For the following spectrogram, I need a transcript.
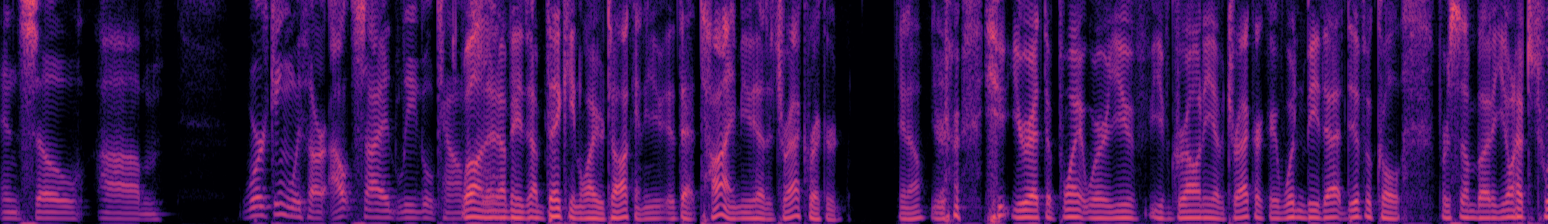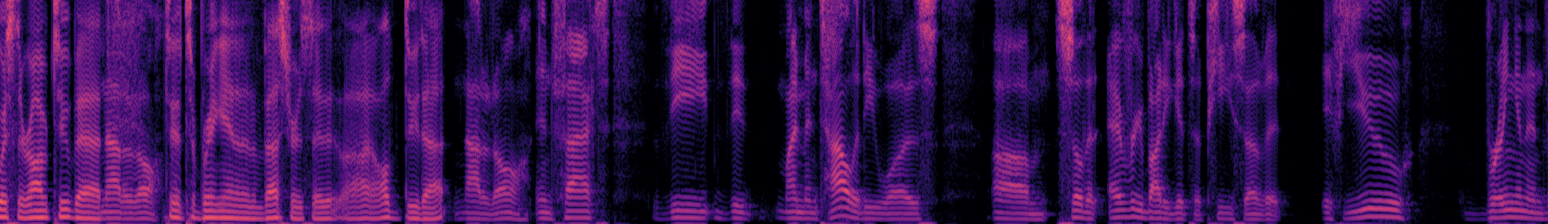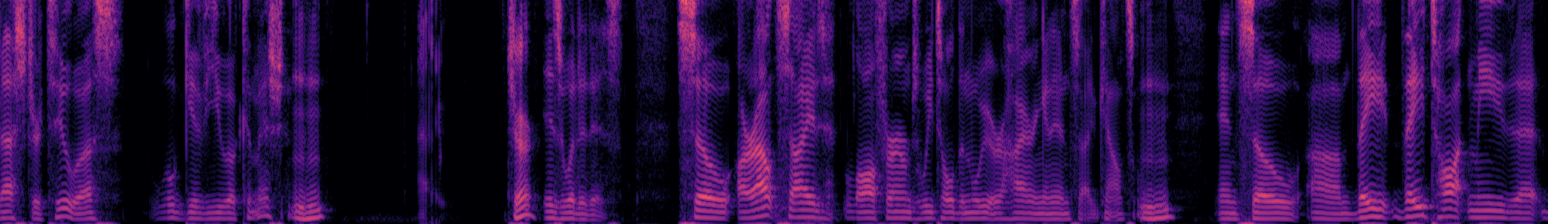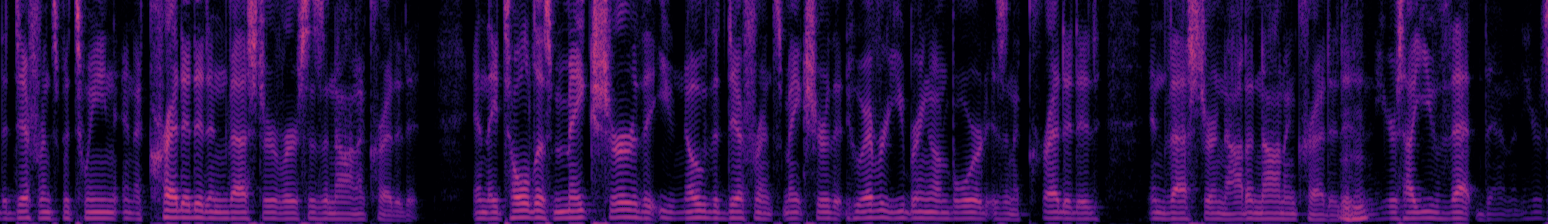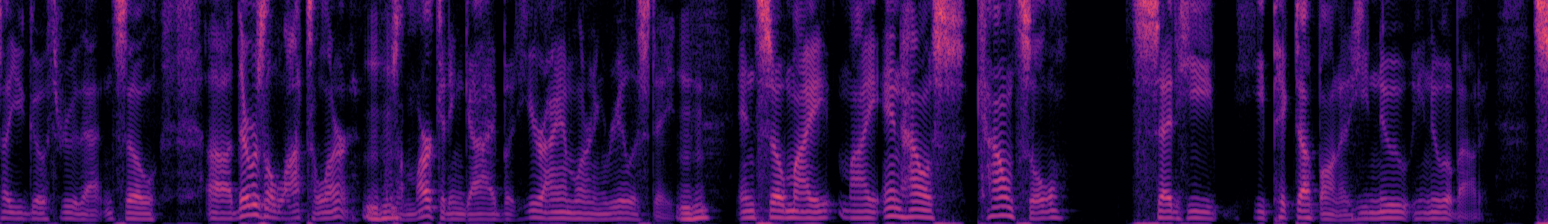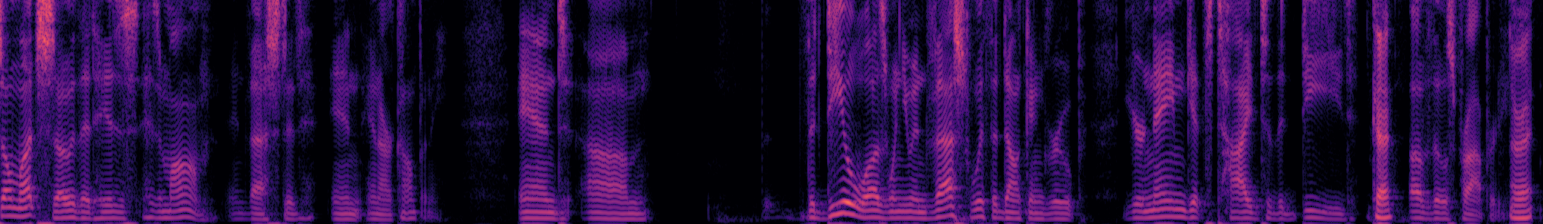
And so, um, working with our outside legal counsel. Well, I mean, I'm thinking while you're talking, you, at that time you had a track record. You know, you're you, you're at the point where you've you've grown, you have a track record. It wouldn't be that difficult for somebody. You don't have to twist their arm too bad not at all. to to bring in an investor and say, "I'll do that." Not at all. In fact, the the my mentality was um, so that everybody gets a piece of it. If you bring an investor to us, we'll give you a commission. Mm-hmm. Sure. is what it is. So our outside law firms, we told them we were hiring an inside counsel, Mm-hmm. and so um, they they taught me that the difference between an accredited investor versus a non-accredited, and they told us make sure that you know the difference. Make sure that whoever you bring on board is an accredited investor, not a non-accredited. And here's how you vet them, and here's how you go through that. And so uh, there was a lot to learn. I was a marketing guy, but here I am learning real estate. Mm-hmm. And so my my in-house counsel said he he picked up on it. He knew he knew about it. So much so that his his mom invested in in our company. And um, the deal was when you invest with the Duncan Group, your name gets tied to the deed Okay. of those properties. All right.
